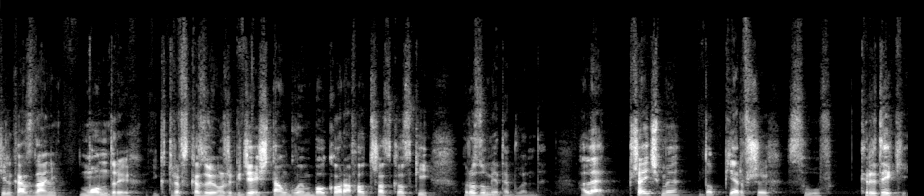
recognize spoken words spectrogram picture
kilka zdań mądrych i które wskazują, że gdzieś tam głęboko Rafał Trzaskowski rozumie te błędy. Ale przejdźmy do pierwszych słów krytyki.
